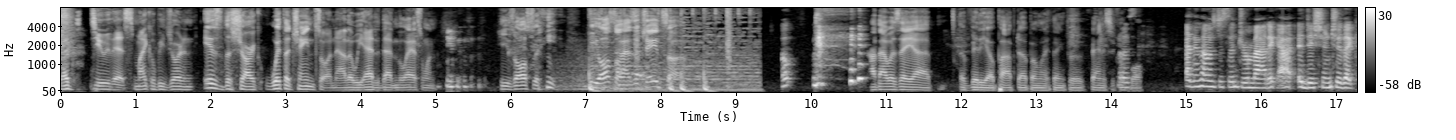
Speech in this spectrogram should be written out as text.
Let's do this. Michael B. Jordan is the shark with a chainsaw. Now that we added that in the last one, he's also he he also has a chainsaw. Oh. Uh, that was a uh, a video popped up on my thing for fantasy That was- football. I think that was just a dramatic addition to like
